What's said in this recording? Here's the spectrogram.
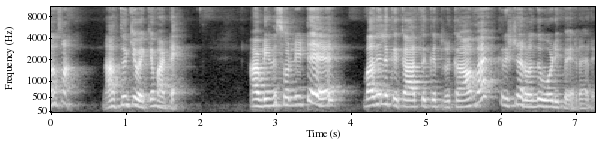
ஆஹா நான் தூக்கி வைக்க மாட்டேன். அப்படின்னு சொல்லிட்டு பதிலுக்கு காத்துக்கிட்டு இருக்காம கிருஷ்ணர் வந்து ஓடி போயிடுறாரு.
